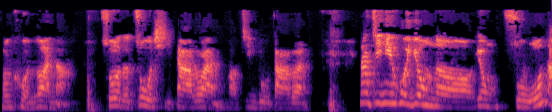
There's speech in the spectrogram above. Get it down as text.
很混乱呐，所有的作息大乱，好，进度大乱。那今天会用呢，用左脑，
